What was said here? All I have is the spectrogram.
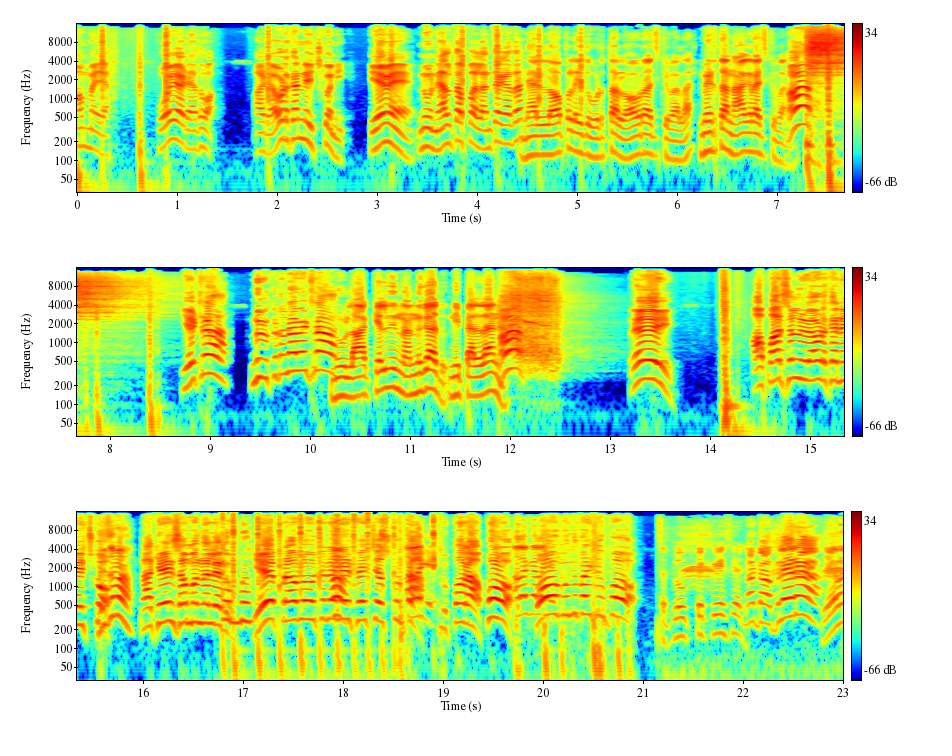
అమ్మయ్యా పోయాడు ఎదవ. ఆడెవడికన్నా ఇచ్చుకొని. ఏమే నువ్వు నెల తప్పాలి అంతే కదా? నెల లోపల ఇది ఉడతా లోవరాజ్కి వాళ్ళ మిడతా నాగరాజ్కి వాళ్ళ ఆ? ఏట్రా? నువ్వు ఇక్కడ ఉన్నావేట్రా నువ్వు లాక్కెళ్ళి నన్ను కాదు నీ పెళ్ళాన్ని? రేయ్ ఆ పార్సల్ నువ్వు ఎవరికైనా ఇచ్చుకో నిజమా? నాకేం సంబంధం లేదు. ఏ ప్రాబ్లం వచ్చినా నేను ఫేస్ చేసుకుంటా అలాగే. నువ్వు పోరా పో అలాగే, పో అలాగే. ముందు బయటకు పో చెట్లు ఉప్పు ఎక్కువ వేసాడు నా డబ్బులేరా? ఏమో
